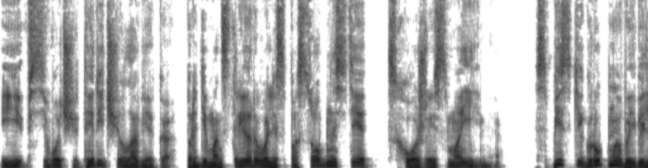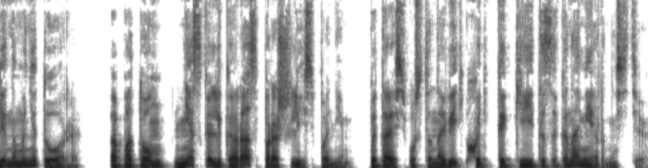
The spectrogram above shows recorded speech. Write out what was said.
И всего четыре человека продемонстрировали способности, схожие с моими. Списки групп мы вывели на мониторы, а потом несколько раз прошлись по ним, пытаясь установить хоть какие-то закономерности.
